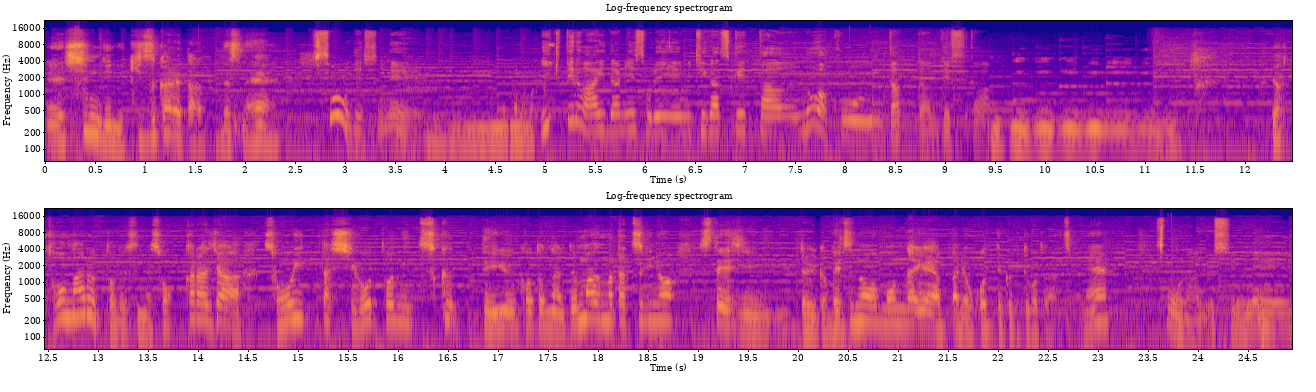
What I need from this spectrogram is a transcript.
えー真理に気づかれたんですね。そうですね。だからまあ生きてる間にそれに気がつけたのは幸運だったんですが、うんうんうんうんうんうんうんいやとなるとですねそこからじゃあそういった仕事に就くっていうことになるとままた次のステージというか別の問題がやっぱり起こってくるってことなんですよね。そうなんですよね。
